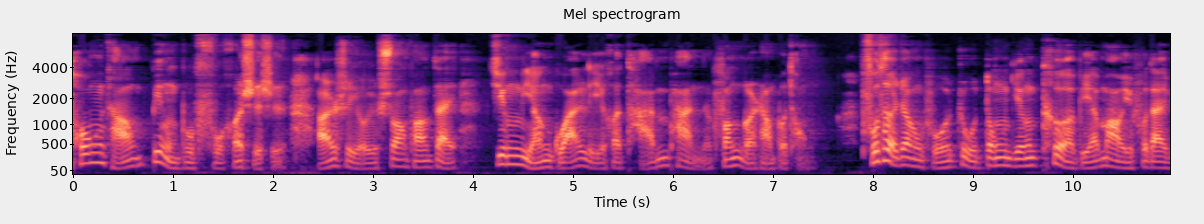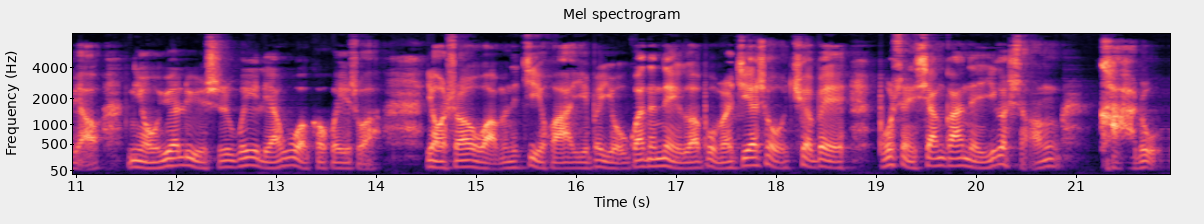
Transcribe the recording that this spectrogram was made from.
通常并不符合事实，而是由于双方在经营管理和谈判的风格上不同。福特政府驻东京特别贸易副代表、纽约律师威廉沃克回忆说：“有时候我们的计划已被有关的内阁部门接受，却被不甚相干的一个省卡住。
